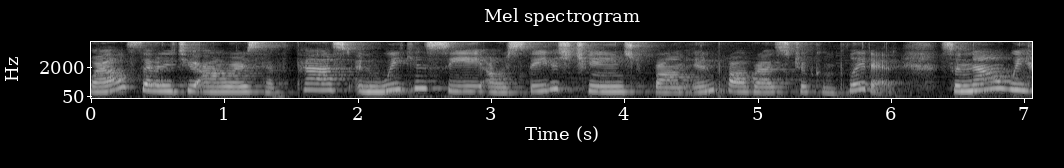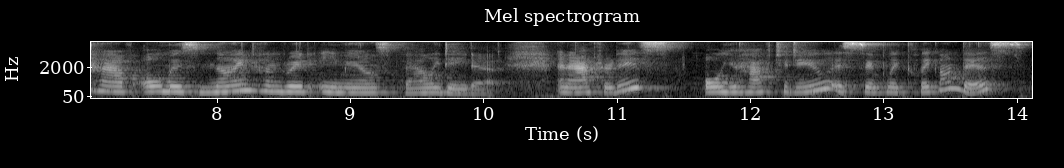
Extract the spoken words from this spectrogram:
Well, 72 hours have passed and we can see our status changed from in progress to completed. So now we have almost 900 emails validated. And after this, all you have to do is simply click on this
